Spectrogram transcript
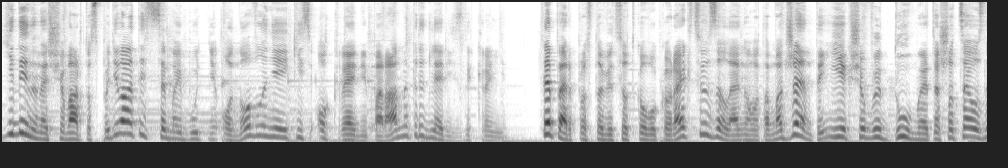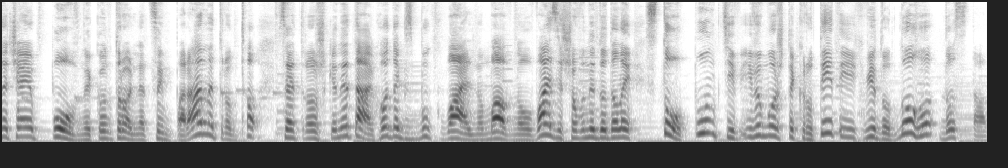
Єдине на що варто сподіватись, це майбутнє оновлення, якісь окремі параметри для різних країн. Тепер про 100% корекцію зеленого та мадженти. І якщо ви думаєте, що це означає повний контроль над цим параметром, то це трошки не так. Годекс буквально мав на увазі, що вони додали 100 пунктів, і ви можете крутити їх від 1 до 100.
